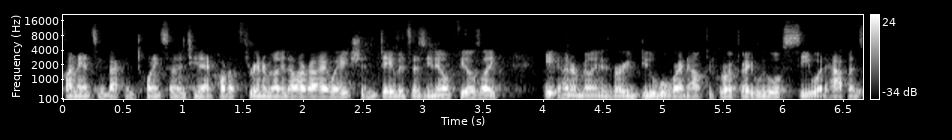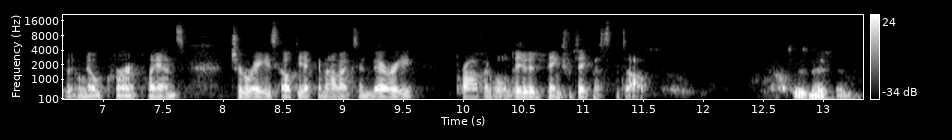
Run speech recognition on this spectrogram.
financing back in 2017 that called a $300 million valuation. David says, you know, feels like 800 million is very doable right now at the growth rate. We will see what happens, but no current plans to raise healthy economics and very profitable. David, thanks for taking us to the top. Cheers, Nathan.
